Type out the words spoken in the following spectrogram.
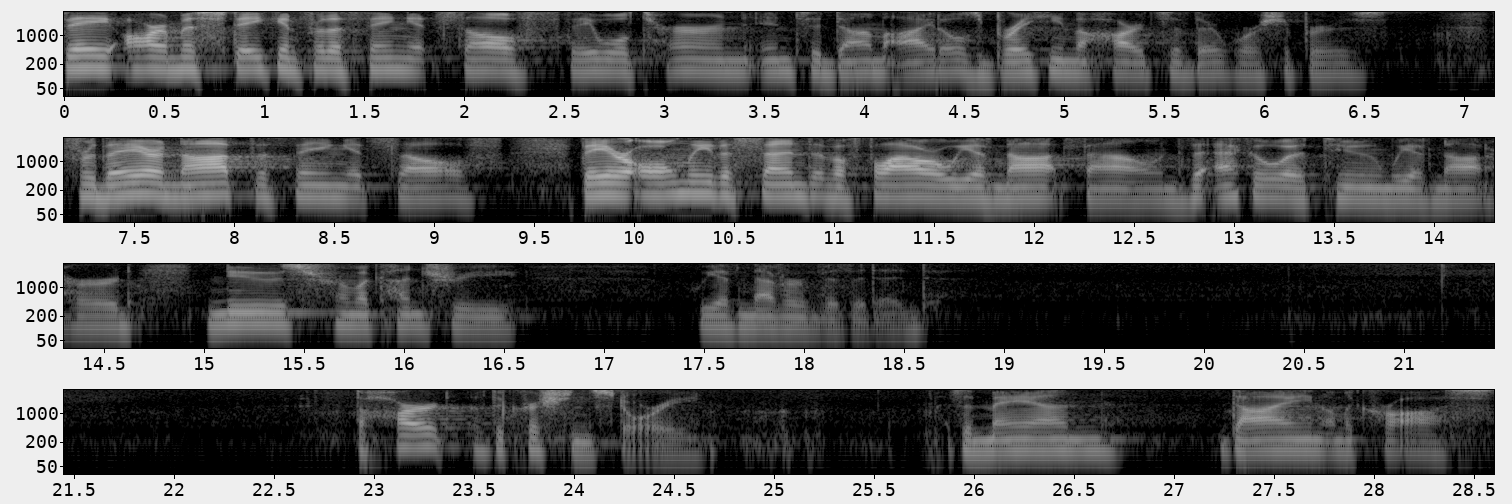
they are mistaken for the thing itself, they will turn into dumb idols, breaking the hearts of their worshippers. For they are not the thing itself, they are only the scent of a flower we have not found, the echo of a tune we have not heard, news from a country we have never visited. The heart of the Christian story is a man dying on the cross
